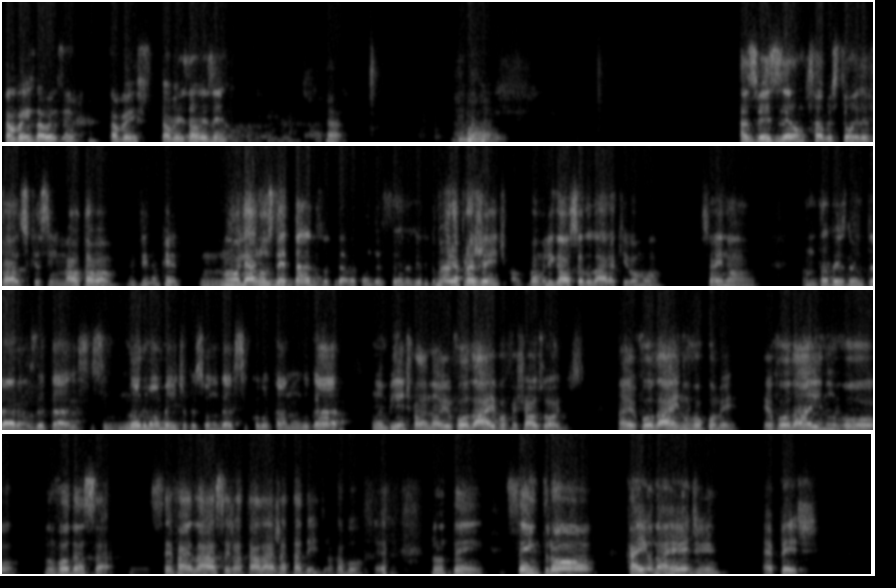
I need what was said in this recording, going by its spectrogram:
Talvez, dá o um exemplo. Talvez, talvez, dá o um exemplo. É. Às vezes eram sábios tão elevados que assim mal tava vindo que não olharam os detalhes do que estava acontecendo, viram que não era para gente. Vamos ligar o celular aqui, vamos. Isso aí não, não talvez não entraram nos detalhes. Assim, normalmente a pessoa não deve se colocar num lugar, num ambiente, falar não, eu vou lá e vou fechar os olhos. Ah, eu vou lá e não vou comer. Eu vou lá e não vou não vou dançar. Você vai lá, você já está lá, já está dentro, acabou. Não tem. Você entrou, caiu na rede, é peixe.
